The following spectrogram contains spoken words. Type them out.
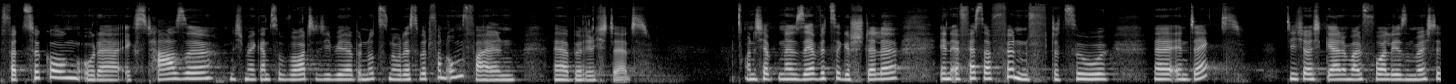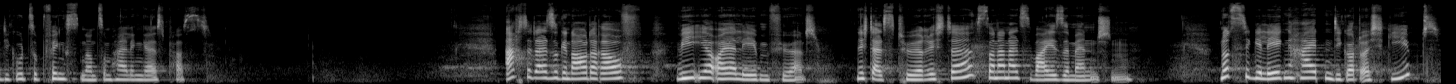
Verzückung oder Ekstase, nicht mehr ganz so Worte, die wir benutzen, oder es wird von Umfallen äh, berichtet. Und ich habe eine sehr witzige Stelle in Epheser 5 dazu äh, entdeckt die ich euch gerne mal vorlesen möchte, die gut zu Pfingsten und zum Heiligen Geist passt. Achtet also genau darauf, wie ihr euer Leben führt. Nicht als Törichte, sondern als weise Menschen. Nutzt die Gelegenheiten, die Gott euch gibt,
